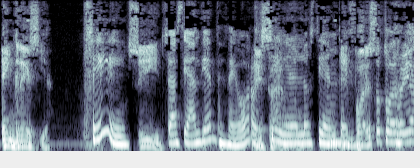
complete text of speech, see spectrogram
en Grecia. Sí. Sí. Se hacían dientes de oro. Exacto. Sí, en los Y dientes. por eso todavía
